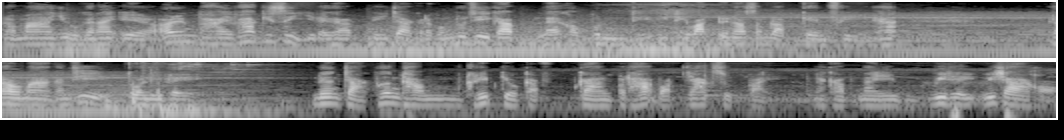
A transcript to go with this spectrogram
เรามาอยู่กันในเออเรนพายภาคที่ 4 นะครับ ดีจากกระผมทุกที่ครับ และขอบคุณทีทีวัฒน์ด้วยนะสำหรับเกมฟรีนะฮะ เรามากันที่ตัวรีเพลย์เนื่องจากเพิ่งทำคลิปเกี่ยวกับการประทะบอทยากสุดไปนะครับ ในวิทยวิชาของ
